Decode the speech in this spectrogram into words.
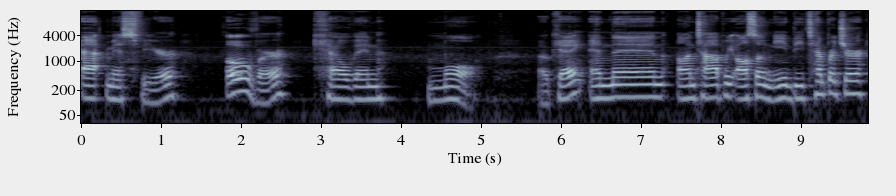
atmosphere over Kelvin mole. Okay, and then on top we also need the temperature.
